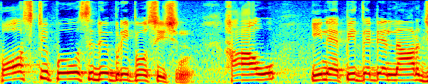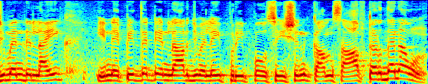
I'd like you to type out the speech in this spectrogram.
post-post preposition. How in epithet enlargement like in epithet enlargement like preposition comes after the noun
